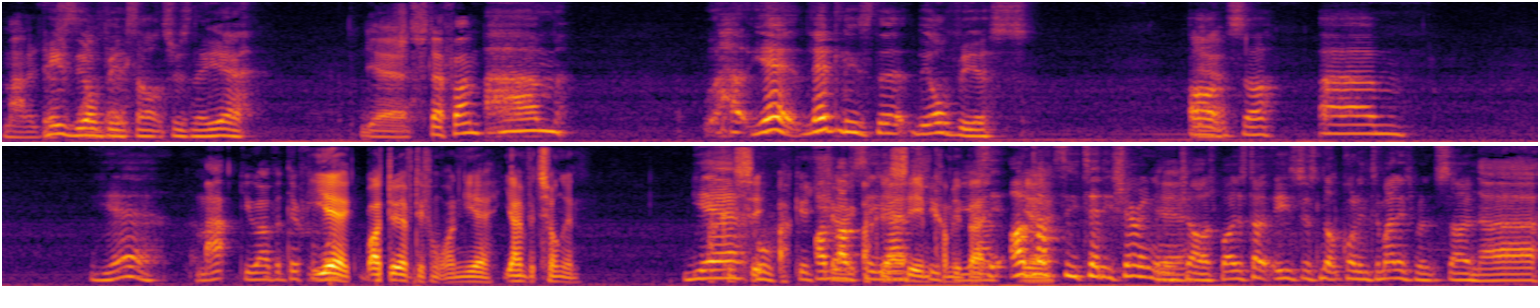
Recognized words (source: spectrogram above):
manage. He's the one obvious answer, isn't he? Yeah. Yeah, Stefan. Um. Yeah, Ledley's the the obvious Yeah. answer. Um. Yeah. Matt, do you have a different? Yeah, I do have a different one. Yeah, Jan Vertonghen. I Yeah. can see, Ooh, I, good I'd love to I see Yeah, see him coming young. back. See, I'd yeah. love to see Teddy Sheringham Yeah. in charge, but I just don't. He's just not gone into management, so Nah.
